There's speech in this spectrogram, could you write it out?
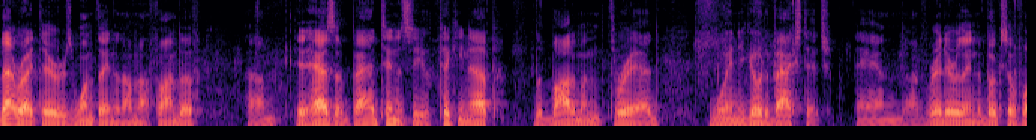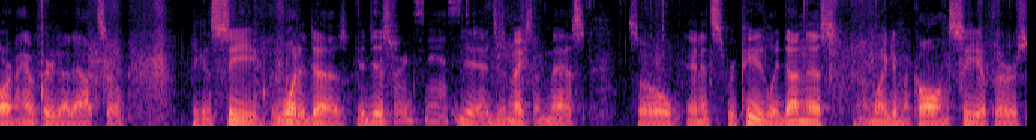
that right there is one thing that I'm not fond of. Um, it has a bad tendency of picking up the bottom thread when you go to backstitch. And I've read everything in the book so far and I haven't figured that out. So you can see what it does. It It's just, a bird's nest. yeah, it just makes a mess. So, and it's repeatedly done this. And I'm going to give them a call and see if there's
